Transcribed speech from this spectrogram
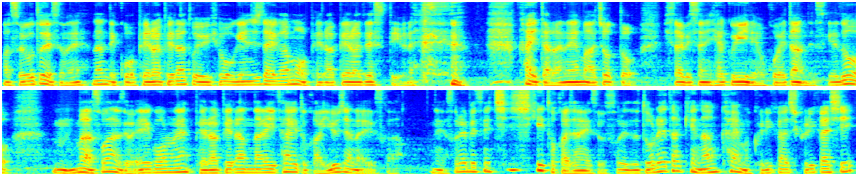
まあそういうことですよね。なんでこう、ペラペラという表現自体がもうペラペラですっていうね。書いたらね、まあちょっと久々に100いいねを超えたんですけど、うん、まあそうなんですよ。英語のね、ペラペラになりたいとか言うじゃないですか。ね、それは別に知識とかじゃないですよ。それでどれだけ何回も繰り返し繰り返し、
